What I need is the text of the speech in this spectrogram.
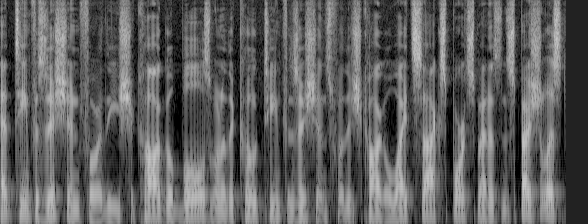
head team physician for the Chicago Bulls, one of the co team physicians for the Chicago White Sox, sports medicine specialist,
